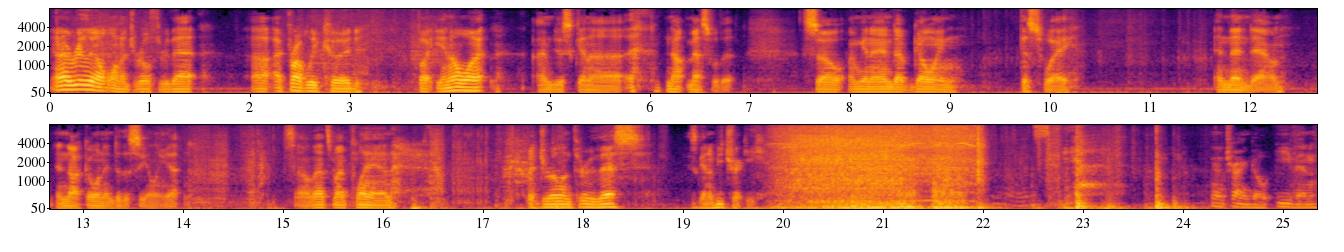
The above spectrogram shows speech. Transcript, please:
And I really don't want to drill through that. Uh, I probably could, but you know what? I'm just gonna not mess with it. So I'm gonna end up going this way and then down and not going into the ceiling yet. So that's my plan. But drilling through this is gonna be tricky. Let's see. I'm gonna try and go even.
